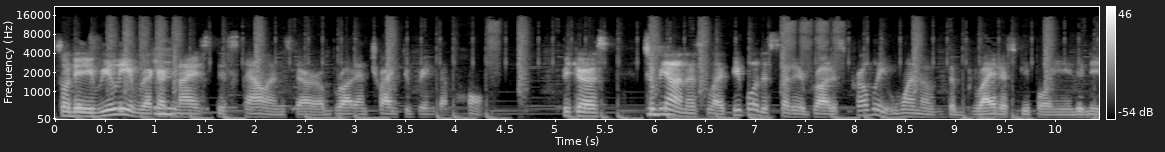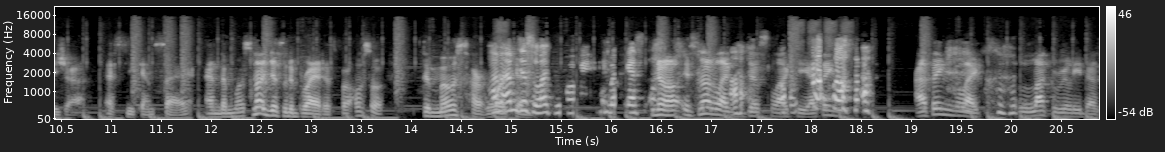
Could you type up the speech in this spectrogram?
So they really recognize these talents that are abroad and trying to bring them home, because to be mm-hmm. honest, like people that study abroad is probably one of the brightest people in Indonesia, as you can say, and the most not just the brightest, but also the most hardworking. I'm just lucky. no, it's not like just lucky. I think I think like luck really does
